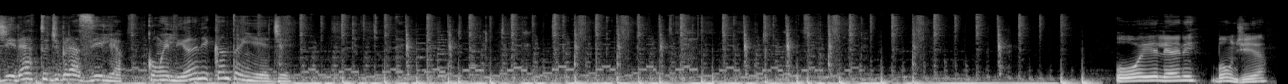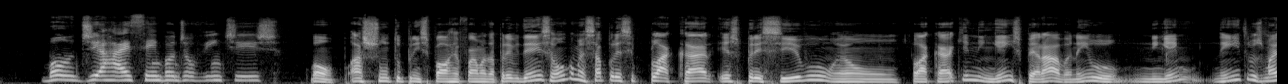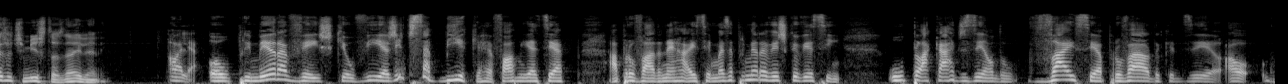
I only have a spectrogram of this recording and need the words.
Direto de Brasília, com Eliane Cantanhede. Oi, Eliane, bom dia. Bom dia, Heisen, bom dia, ouvintes. Bom, assunto principal, a reforma da Previdência. Vamos começar por esse placar expressivo. É um placar que ninguém esperava, nem, o, ninguém, nem entre os mais otimistas, né, Eliane? Olha, a primeira vez que eu vi, a gente sabia que a reforma ia ser aprovada, né, Heisen? Mas a primeira vez que eu vi assim, o placar dizendo vai ser aprovado, quer dizer,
